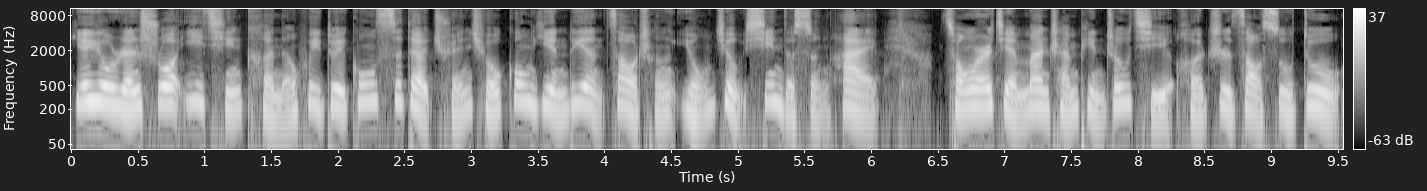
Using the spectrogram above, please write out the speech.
也有人说，疫情可能会对公司的全球供应链造成永久性的损害。从而减慢产品周期和制造速度。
